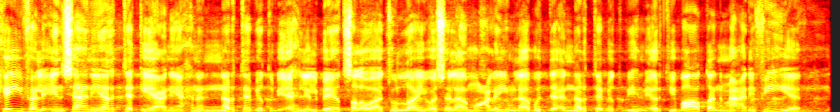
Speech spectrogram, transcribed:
كيف الإنسان يرتقي يعني؟ إحنا نرتبط بأهل البيت صلوات الله وسلامه عليهم لابد أن نرتبط بهم ارتباطا معرفيا.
